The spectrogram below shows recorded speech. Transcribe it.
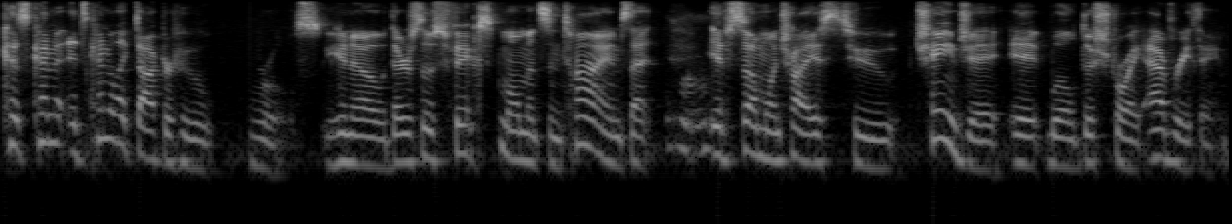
because kind of it's kind of like Doctor Who rules. You know, there's those fixed moments and times that Mhm. if someone tries to change it, it will destroy everything.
